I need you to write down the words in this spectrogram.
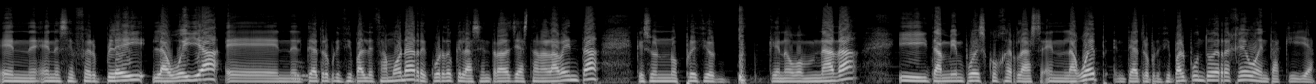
en, en ese Fair Play La Huella eh, en el Teatro Principal de Zamora. Recuerdo que las entradas ya están a la venta, que son unos precios que no nada y también puedes cogerlas en la web en teatroprincipal.org o en taquilla.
